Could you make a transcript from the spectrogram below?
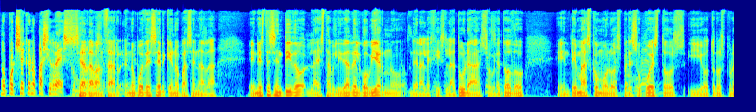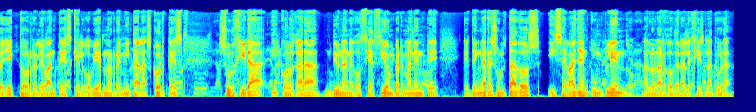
No puede ser que no pase res. Se ha de avanzar, no puede ser que no pase nada. En este sentido, la estabilidad del gobierno, de la legislatura, sobre todo, en temas como los presupuestos y otros proyectos relevantes que el gobierno remita a las Cortes, surgirá y colgará de una negociación permanente que tenga resultados y se vayan cumpliendo a lo largo de la legislatura.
